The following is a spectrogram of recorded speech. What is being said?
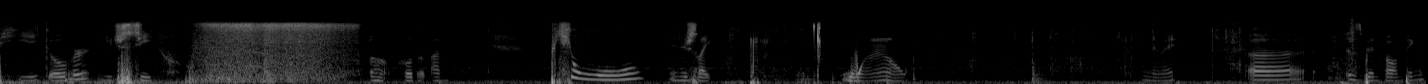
peek over and you just see. Oh, hold up, I'm. And you're just like, wow. Anyway, uh, it's been Fallen Penguin.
